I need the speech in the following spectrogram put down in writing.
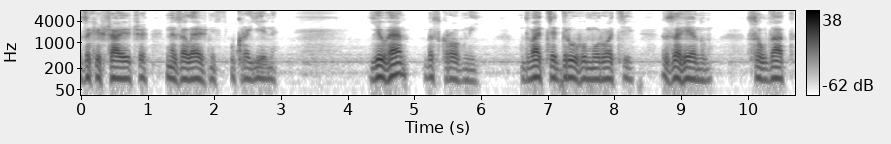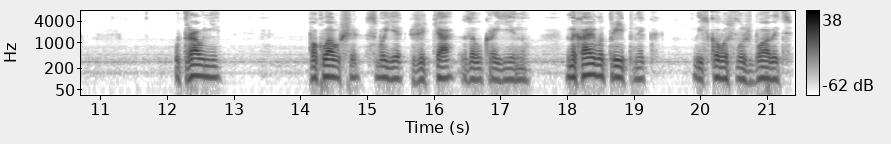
захищаючи незалежність України. Євген Безкровний у 22-му році загинув солдат у травні, поклавши своє життя за Україну. Михайло Тріпник, військовослужбовець,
